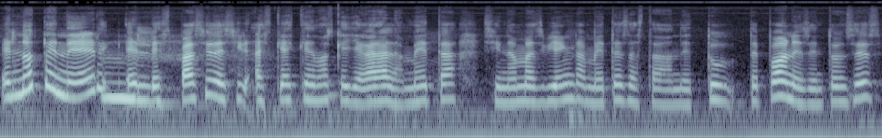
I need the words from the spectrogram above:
el no tener el espacio de decir, "Ah, es que tenemos que llegar a la meta, sino más bien la meta es hasta donde tú te pones. Entonces,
